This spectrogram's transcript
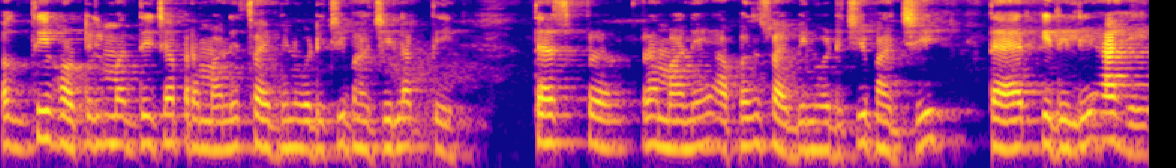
अगदी हॉटेलमध्ये ज्याप्रमाणे सोयाबीन वडीची भाजी लागते त्याच प्र प्रमाणे आपण सोयाबीन वडीची भाजी तयार केलेली आहे.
